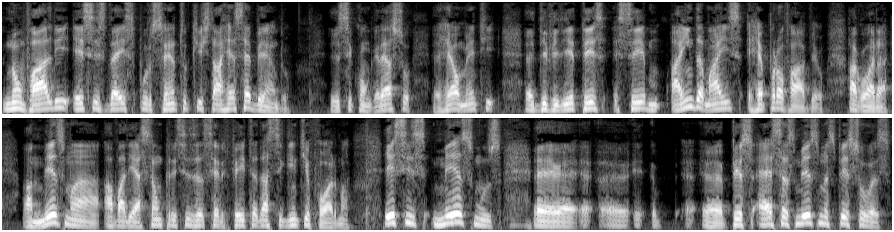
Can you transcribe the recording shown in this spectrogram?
não vale esses 10% que está recebendo. Esse Congresso realmente eh, deveria ter, ser ainda mais reprovável. Agora, a mesma avaliação precisa ser feita da seguinte forma: esses mesmos eh, eh, essas mesmas pessoas,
